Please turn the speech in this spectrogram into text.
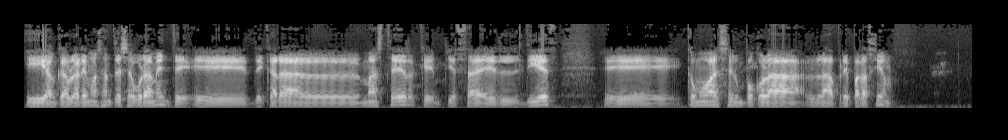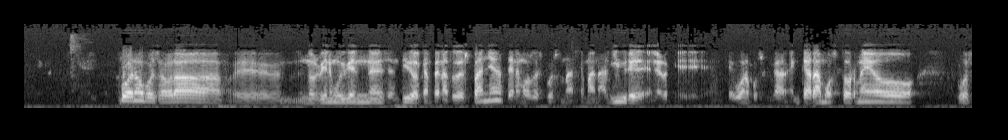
Y aunque hablaremos antes seguramente eh, de cara al máster que empieza el 10, eh, ¿Cómo va a ser un poco la, preparación? Bueno, pues ahora eh, nos viene muy bien en ese sentido el Campeonato de España. Tenemos después una semana libre en el que, bueno, pues encaramos torneo pues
